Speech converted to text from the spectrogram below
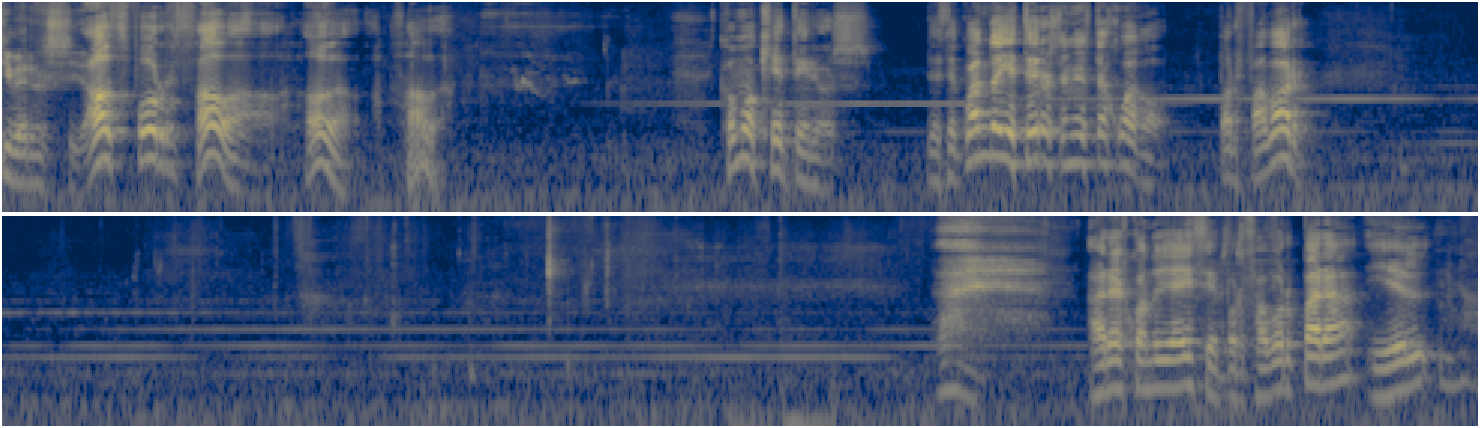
Diversidad forzada. Forzada. forzada. ¿Cómo que heteros? ¿Desde cuándo hay heteros en este juego? Por favor. Ay, Ahora es cuando ella dice, por favor, para, y él, No.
